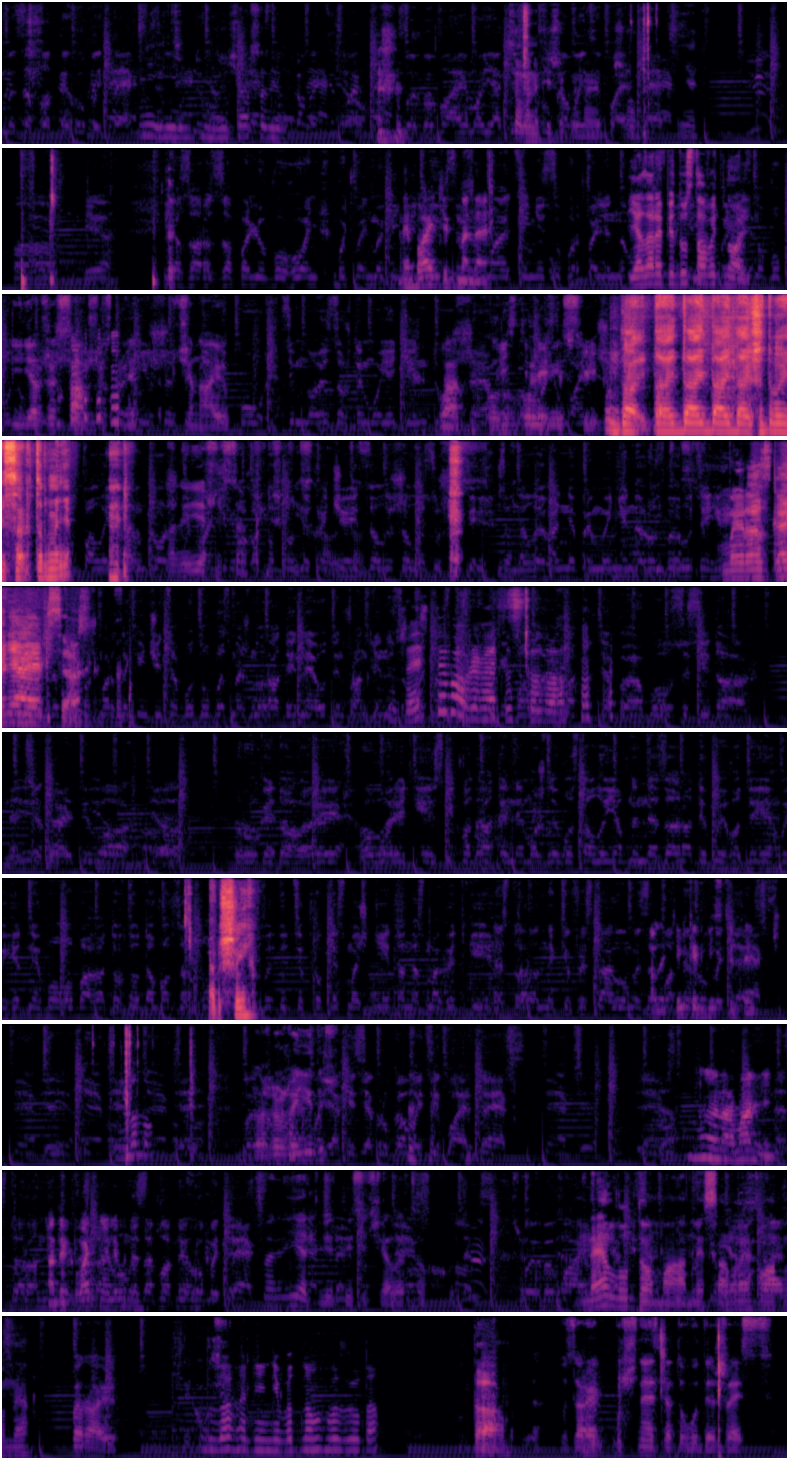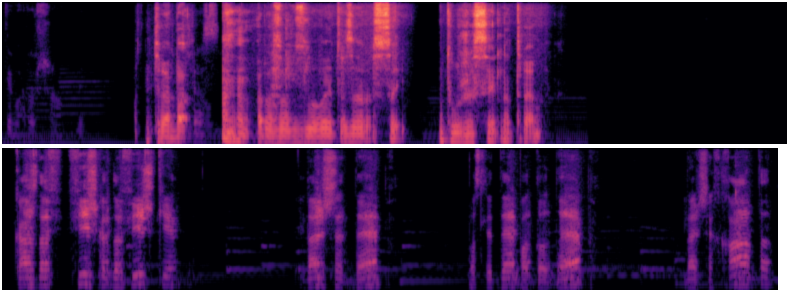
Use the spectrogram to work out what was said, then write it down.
Не байтіть мене. Я зараз піду ставить ноль. І я вже сам щось, починаю. Ладно, 200 Голові тисяч скільки. тільки. Дай, дай, дай, дай, дай, ще другий сектор мені. Мене є щось там стали. Ми розганяємося. Жесть ти вовремя це сказав. Перший. Саме головне. Вбираю. Не хочу. Взагалі ні в одному глазу, да? Да. Да. Бо Зараз як почнеться, то буде жесть тим грошам. Треба Щас. разок зловити зараз цей. Дуже сильно треба. Каждая фишка до фишки. Дальше деп. После депа до деп. Дальше хата,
